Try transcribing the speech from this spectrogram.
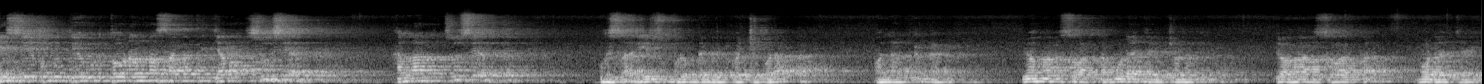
ఏసేపుకు దేవుడు తోడున్న సంగతి జనం చూశారు. కళ్ళాను చూశారు. ఒకసారి యేసుప్రభు దగ్గరికి వచ్చి కూడా వాళ్ళు అంటున్నాడు యోహాను స్వార్థ మూడో అధ్యాయం చూడండి యోహాను స్వార్థ మూడో అధ్యాయం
